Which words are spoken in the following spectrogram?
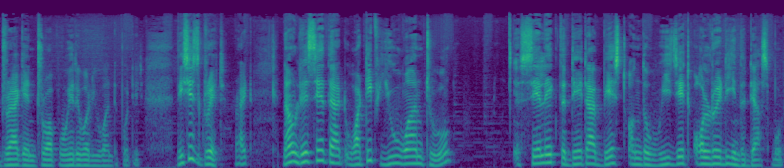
drag and drop wherever you want to put it. This is great right? Now let's say that what if you want to select the data based on the widget already in the dashboard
